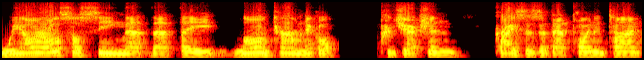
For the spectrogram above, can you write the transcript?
We are also seeing that that the long-term nickel projection prices at that point in time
